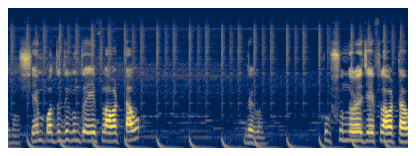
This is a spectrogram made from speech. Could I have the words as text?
দেখুন সেম পদ্ধতি কিন্তু এই ফ্লাওয়ারটাও দেখুন খুব সুন্দর হয়েছে এই ফ্লাওয়ারটাও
